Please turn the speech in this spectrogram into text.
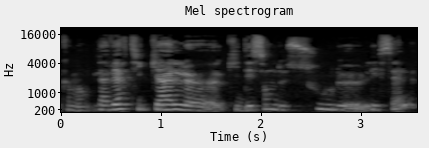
comment, la verticale euh, qui descend dessous l'aisselle.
